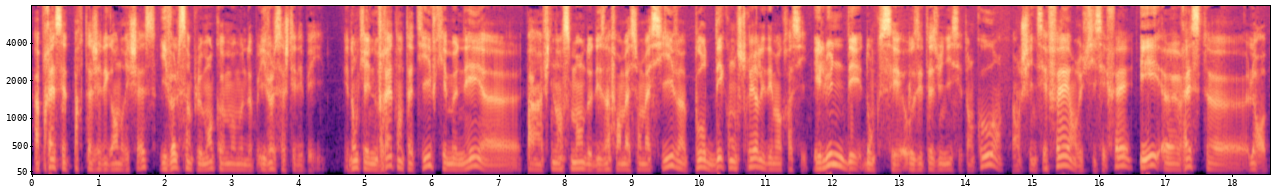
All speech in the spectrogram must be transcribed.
Après s'être partagé les grandes richesses, ils veulent simplement comme ils veulent s'acheter des pays. Et donc il y a une vraie tentative qui est menée euh, par un financement de désinformation massive pour déconstruire les démocraties. Et l'une des donc c'est aux États-Unis c'est en cours, en Chine c'est fait, en Russie c'est fait, et euh, reste euh, l'Europe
